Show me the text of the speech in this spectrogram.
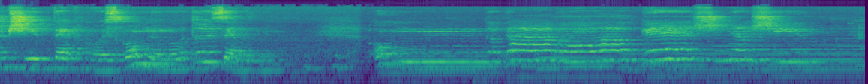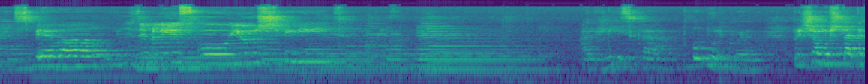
Польська шамшіє терпкою, скомною молодою зеленню. Он додавав пісням сил, співав з близькою світ. Англійська побулькою, причому в Штатах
